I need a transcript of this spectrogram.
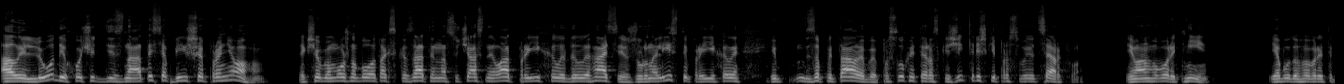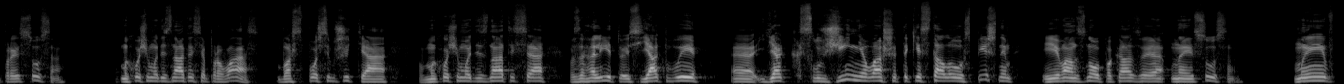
але люди хочуть дізнатися більше про нього. Якщо би можна було так сказати, на сучасний лад приїхали делегації, журналісти приїхали і запитали би, послухайте, розкажіть трішки про свою церкву. Іван говорить: ні, я буду говорити про Ісуса. Ми хочемо дізнатися про вас, ваш спосіб життя. Ми хочемо дізнатися взагалі, тобто, як ви, е, як служіння ваше таке стало успішним. І Іван знову показує на Ісуса. Ми в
